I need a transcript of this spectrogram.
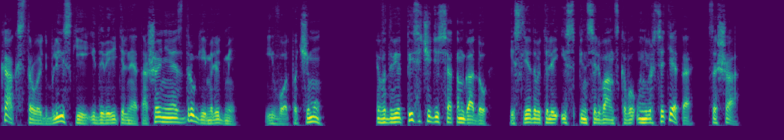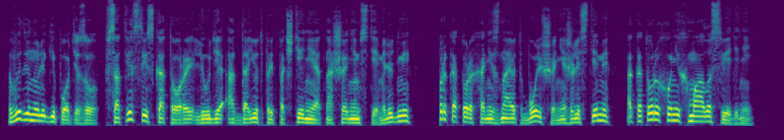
как строить близкие и доверительные отношения с другими людьми. И вот почему. В 2010 году исследователи из Пенсильванского университета, США, выдвинули гипотезу, в соответствии с которой люди отдают предпочтение отношениям с теми людьми, про которых они знают больше, нежели с теми, о которых у них мало сведений.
